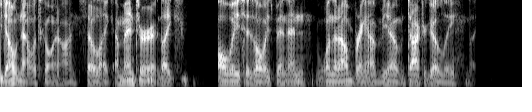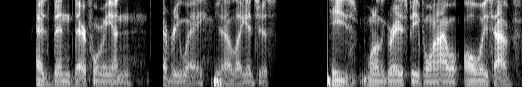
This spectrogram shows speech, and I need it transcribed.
you don't know what's going on. So like a mentor, like always has always been, and one that I'll bring up, you know, Dr. Goatley, like has been there for me in every way. You know, like it just he's one of the greatest people, and I will always have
